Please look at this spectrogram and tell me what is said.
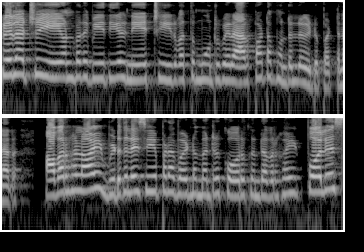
கிளிநொச்சி ஏ ஒன்பது வீதியில் நேற்று இருபத்தி மூன்று பேர் ஆர்ப்பாட்டம் ஒன்றில் ஈடுபட்டனர். அவர்களால் விடுதலை செய்யப்பட வேண்டும் என்று கோருகின்றவர்கள் போலீஸ்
